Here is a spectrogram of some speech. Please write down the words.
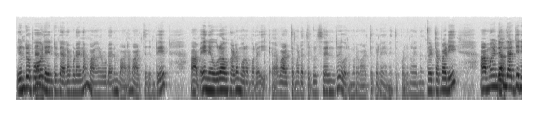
இன்று போல் என்று நலமுடனும் மகளுடனும் வாழ வாழ்த்துகின்றேன். என்னை உறவுகளும் ஒரு முறை அஹ், வாழ்த்தும் இடத்துக்கு சென்று ஒரு முறை வாழ்த்துக்களை இணைத்துக் கொள்ளுங்கள் என்னும் கேட்டபடி மீண்டும் தர்ஜினிக்கு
